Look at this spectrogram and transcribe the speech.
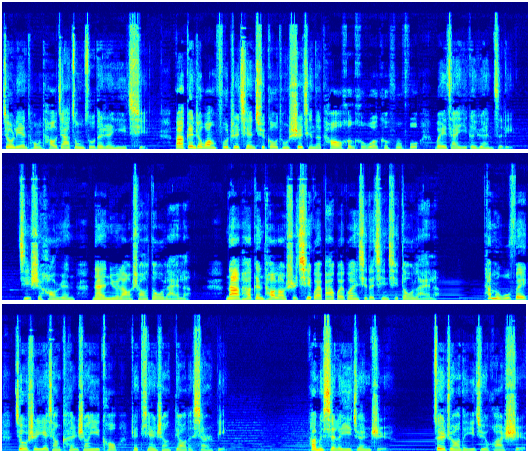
就连同陶家宗族的人一起，把跟着王福志前去沟通事情的陶恒和沃克夫妇围在一个院子里，几十号人，男女老少都来了。哪怕跟陶老师七拐八拐关系的亲戚都来了，他们无非就是也想啃上一口这天上掉的馅儿饼。他们写了一卷纸，最重要的一句话是：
